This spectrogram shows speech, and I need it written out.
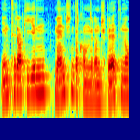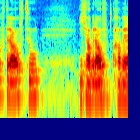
interagieren Menschen, da kommen wir dann später noch darauf zu. Ich habe auch, habe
